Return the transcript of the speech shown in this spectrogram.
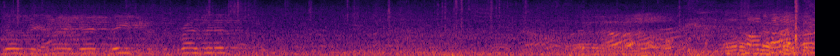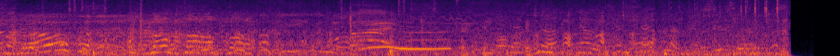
Go behind that, please, Mr. President. No? No?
